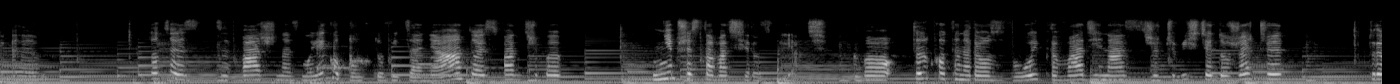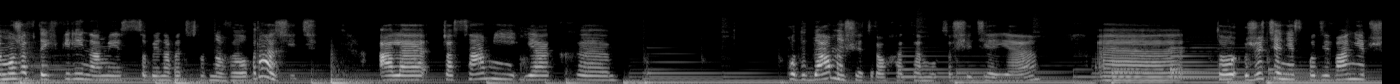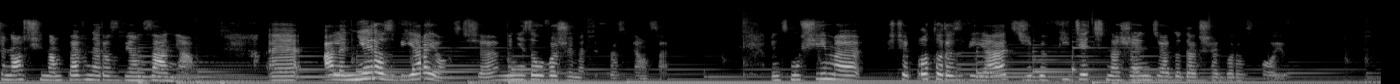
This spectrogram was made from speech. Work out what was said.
to co jest ważne z mojego punktu widzenia, to jest fakt, żeby nie przestawać się rozwijać, bo tylko ten rozwój prowadzi nas rzeczywiście do rzeczy, które może w tej chwili nam jest sobie nawet trudno wyobrazić, ale czasami jak e, poddamy się trochę temu, co się dzieje, e, to życie niespodziewanie przynosi nam pewne rozwiązania, e, ale nie rozwijając się, my nie zauważymy tych rozwiązań. Więc musimy się po to rozwijać, żeby widzieć narzędzia do dalszego rozwoju.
